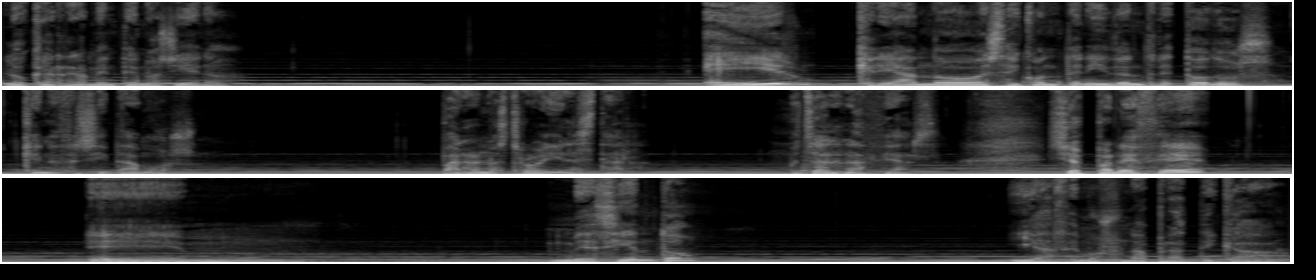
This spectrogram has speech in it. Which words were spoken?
lo que realmente nos llena. E ir creando ese contenido entre todos que necesitamos para nuestro bienestar. Muchas gracias. Si os parece, em, me siento y hacemos una práctica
